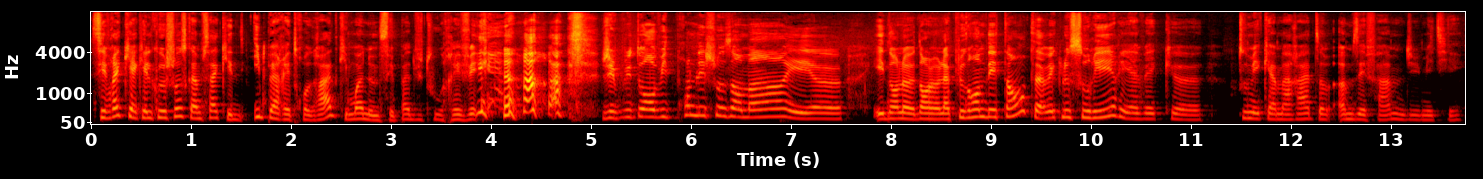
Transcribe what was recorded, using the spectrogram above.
c'est vrai qu'il y a quelque chose comme ça qui est hyper rétrograde, qui moi ne me fait pas du tout rêver. J'ai plutôt envie de prendre les choses en main et, euh, et dans, la plus grande détente, avec le sourire et avec tous mes camarades, hommes et femmes du métier.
